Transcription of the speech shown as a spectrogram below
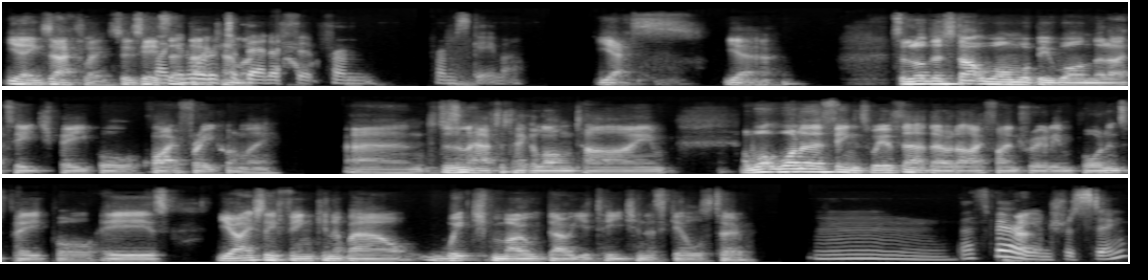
Yeah, exactly. So it's, like it's in order to like, benefit from from schema. Yes. Yeah. So look, the start one would be one that I teach people quite frequently. And doesn't have to take a long time. And what one of the things with that though that I find really important to people is you're actually thinking about which mode though you're teaching the skills to. Mm, that's very uh, interesting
